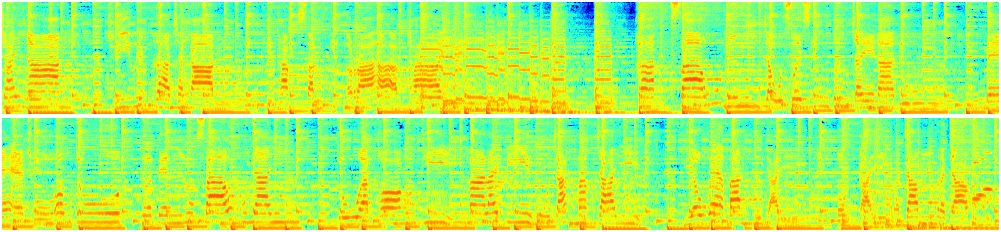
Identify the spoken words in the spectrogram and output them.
ใช้งาน ชีวิตราชการผู้พิทักษ์สันติราษฎร์ไทยหักสาวหนึ่งเจ้าสวยซึ้งตรึงใจน่าดู แม่โฉมตรู เธอเป็นลูกสาวผู้ใหญ่ตรวจท้องที่มาหลายปีหูจักมักใจ เที่ยวแวะบ้านผู้ใหญ่กินต้มไก่ประจำประจำ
